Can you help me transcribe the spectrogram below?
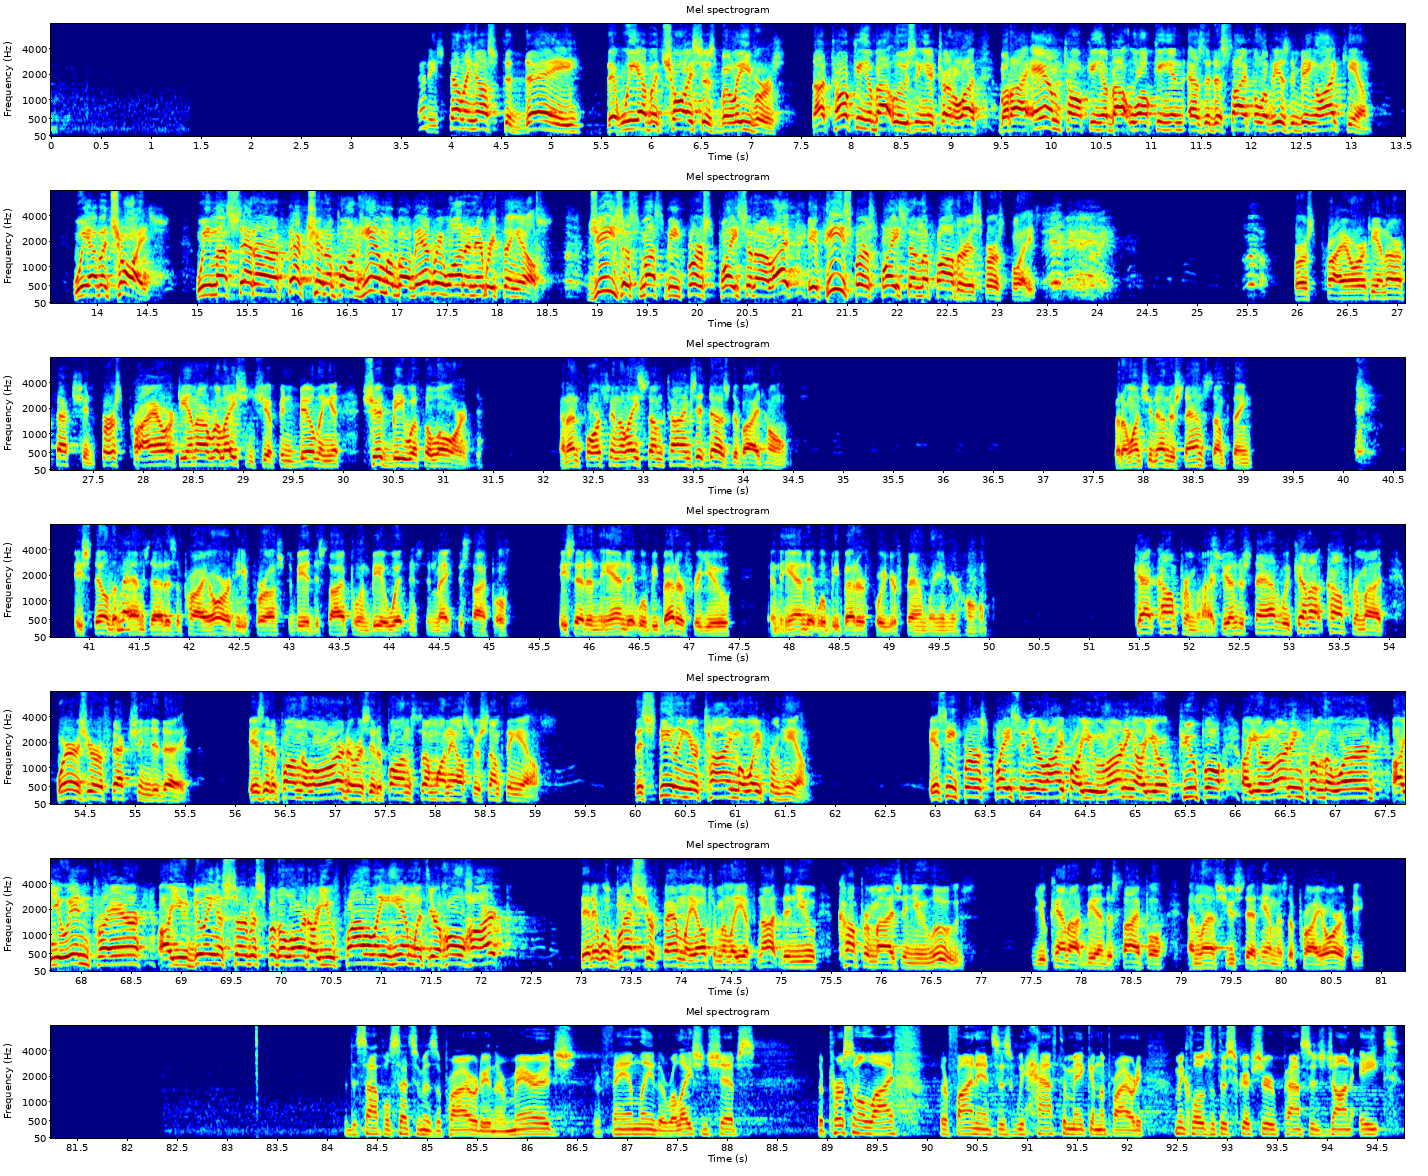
And he's telling us today that we have a choice as believers. Not talking about losing eternal life, but I am talking about walking in, as a disciple of His and being like Him. We have a choice. We must set our affection upon Him above everyone and everything else. Jesus must be first place in our life. If He's first place, then the Father is first place. First priority in our affection, first priority in our relationship, in building it, should be with the Lord. And unfortunately, sometimes it does divide homes. But I want you to understand something. He still demands that as a priority for us to be a disciple and be a witness and make disciples. He said, in the end, it will be better for you. In the end, it will be better for your family and your home. Can't compromise. You understand? We cannot compromise. Where is your affection today? Is it upon the Lord or is it upon someone else or something else? That's stealing your time away from Him. Is he first place in your life? Are you learning? Are you a pupil? Are you learning from the Word? Are you in prayer? Are you doing a service for the Lord? Are you following Him with your whole heart? Then it will bless your family ultimately. If not, then you compromise and you lose. You cannot be a disciple unless you set Him as a priority. The disciple sets Him as a priority in their marriage, their family, their relationships, their personal life, their finances, we have to make them the priority. Let me close with this scripture passage, John 8,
